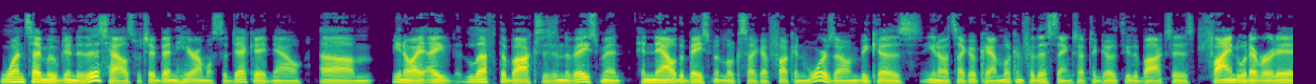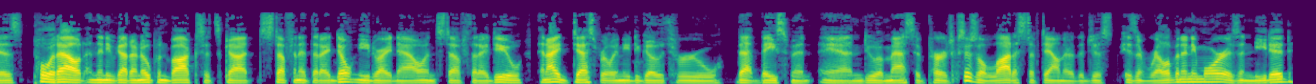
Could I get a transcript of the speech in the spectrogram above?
once I moved into this house, which I've been here almost a decade now, um, you know, I, I left the boxes in the basement and now the basement looks like a fucking war zone because, you know, it's like, okay, I'm looking for this thing. So I have to go through the boxes, find whatever it is, pull it out, and then you've got an open box that's got stuff in it that I don't need right now and stuff that I do. And I desperately need to go through that basement and do a massive purge because there's a lot of stuff down there that just isn't relevant anymore, isn't needed.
